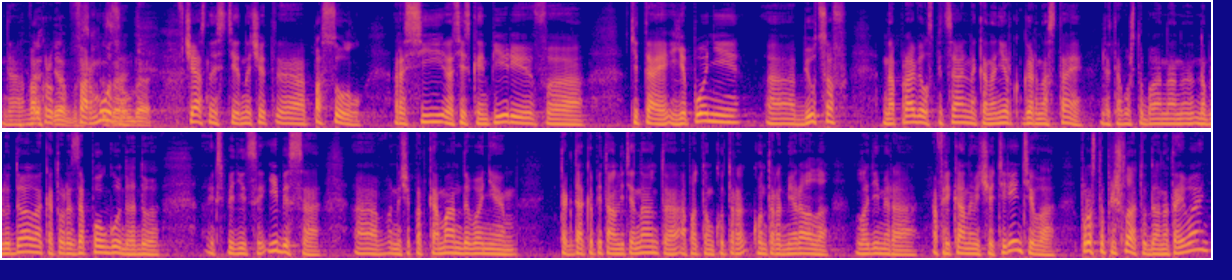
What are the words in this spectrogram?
Да, вокруг Формоза. Сказал, да. В частности, значит, э, посол России, Российской империи в э, Китае и Японии э, Бюцев направил специально канонерку Горностаи для того, чтобы она наблюдала, которая за полгода до экспедиции Ибиса значит, под командованием тогда капитан-лейтенанта, а потом контр-адмирала Владимира Африкановича Терентьева, просто пришла туда, на Тайвань,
